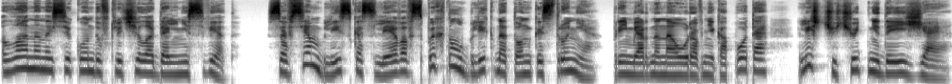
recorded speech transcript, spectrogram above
Лана на секунду включила дальний свет. Совсем близко слева вспыхнул блик на тонкой струне, примерно на уровне капота, лишь чуть-чуть не доезжая.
